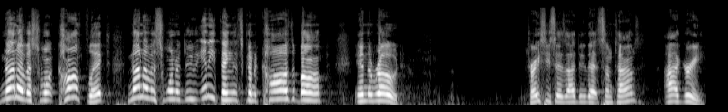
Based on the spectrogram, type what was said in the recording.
None of us want conflict. None of us want to do anything that's going to cause a bump in the road. Tracy says I do that sometimes. I agree.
